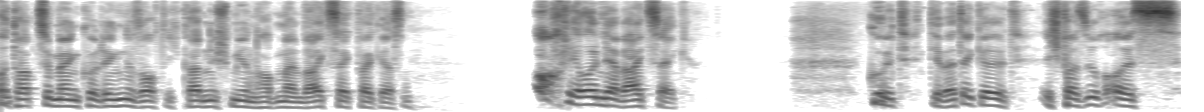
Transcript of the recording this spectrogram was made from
und habe zu meinen Kollegen gesagt, ich kann nicht schmieren, habe mein Werkzeug vergessen. Ach, wir holen der Werkzeug. Gut, die Wette gilt. Ich versuche aus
